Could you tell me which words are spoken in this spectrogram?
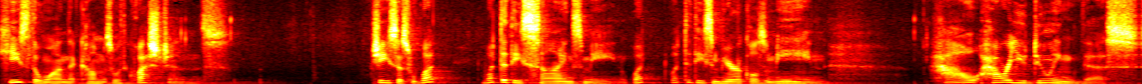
he's the one that comes with questions. Jesus, what, what do these signs mean? What, what do these miracles mean? How, how are you doing this?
